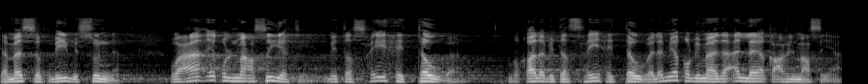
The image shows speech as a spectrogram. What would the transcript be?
تمسك به بالسنة. وعائق المعصية بتصحيح التوبة وقال بتصحيح التوبة لم يقل بماذا؟ ألا يقع في المعصية.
